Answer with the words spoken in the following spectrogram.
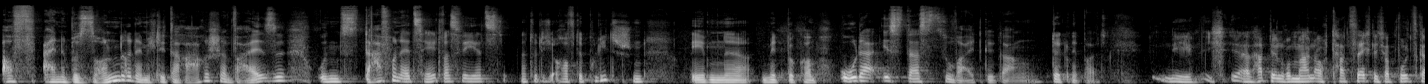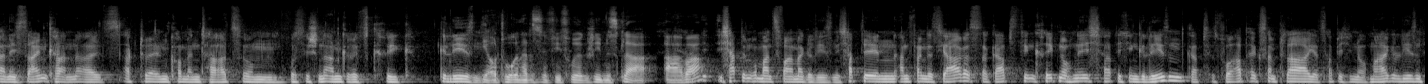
auf eine besondere, nämlich literarische Weise uns davon erzählt, was wir jetzt natürlich auch auf der politischen Ebene mitbekommen. Oder ist das zu weit gegangen? Dirk Knippert. Nee, ich äh, habe den Roman auch tatsächlich, obwohl es gar nicht sein kann, als aktuellen Kommentar zum russischen Angriffskrieg gelesen. Die Autorin hat es ja viel früher geschrieben, ist klar. Aber ich habe den Roman zweimal gelesen. Ich habe den Anfang des Jahres, da gab es den Krieg noch nicht, habe ich ihn gelesen, gab es das Vorab-Exemplar, jetzt habe ich ihn nochmal gelesen.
